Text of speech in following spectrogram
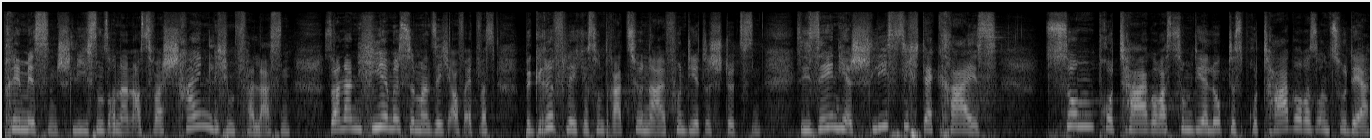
Prämissen schließen, sondern aus wahrscheinlichem verlassen, sondern hier müsse man sich auf etwas Begriffliches und rational Fundiertes stützen. Sie sehen, hier schließt sich der Kreis zum Protagoras, zum Dialog des Protagoras und zu der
